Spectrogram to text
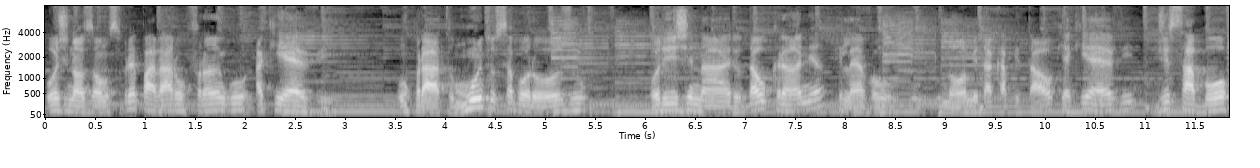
Hoje nós vamos preparar um frango a Kiev, um prato muito saboroso, originário da Ucrânia, que leva o nome da capital, que é Kiev, de sabor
